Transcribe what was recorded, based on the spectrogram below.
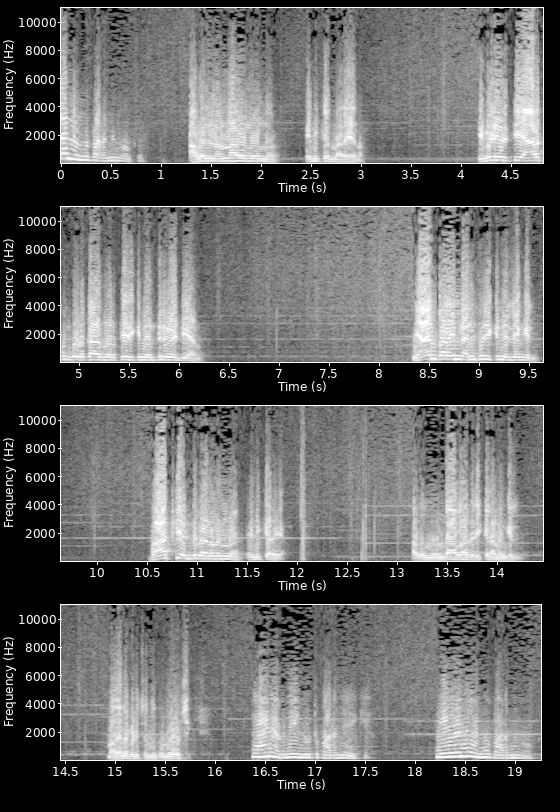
തന്നെ ഒന്ന് പറഞ്ഞു നോക്ക്. അവൻ നന്നാവുമോന്ന് എനിക്കൊന്നറിയണം ഇവിടെ ഒരുത്തി ആർക്കും കൊടുക്കാതെ നിർത്തിയിരിക്കുന്ന എന്തിനു വേണ്ടിയാണ്? ഞാൻ പറയുന്നത് അനുസരിക്കുന്നില്ലെങ്കിൽ ബാക്കി എന്ത് വേണമെന്ന് എനിക്കറിയാം. അതൊന്നും ഉണ്ടാവാതിരിക്കണമെങ്കിൽ മകനെ പിടിച്ചൊന്ന് കൊണ്ടുപോഷിക്കും ഞാൻ അവനെ ഇങ്ങോട്ട് പറഞ്ഞയക്കാം. നീ തന്നെ ഒന്ന് പറഞ്ഞു നോക്ക്.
